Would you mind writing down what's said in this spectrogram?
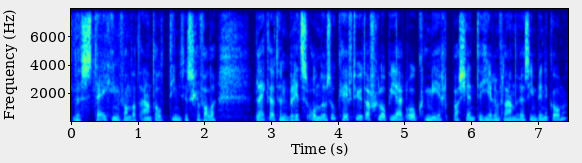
De stijging van dat aantal tinnitusgevallen blijkt uit een Brits onderzoek. Heeft u het afgelopen jaar ook meer patiënten hier in Vlaanderen zien binnenkomen?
